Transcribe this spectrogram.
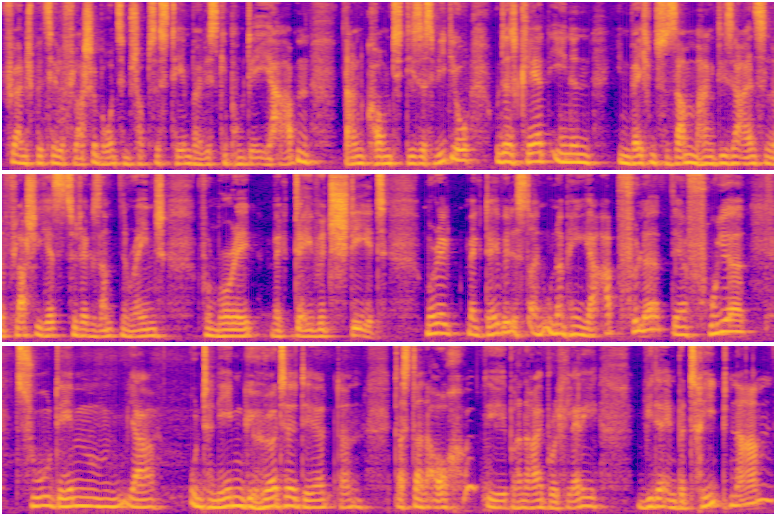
für eine spezielle Flasche bei uns im Shopsystem bei whisky.de haben, dann kommt dieses Video und das erklärt Ihnen, in welchem Zusammenhang diese einzelne Flasche jetzt zu der gesamten Range von Murray McDavid steht. Murray McDavid ist ein unabhängiger Abfüller, der früher zu dem dem ja, Unternehmen gehörte, der dann, das dann auch die Brennerei Bruichlelli wieder in Betrieb nahm.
